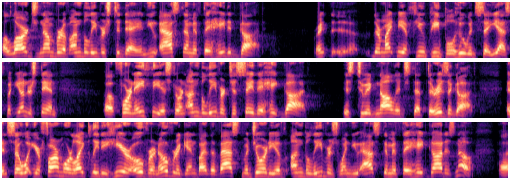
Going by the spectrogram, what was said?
a large number of unbelievers today and you ask them if they hated God, right? There might be a few people who would say yes, but you understand, uh, for an atheist or an unbeliever to say they hate God is to acknowledge that there is a God. And so, what you're far more likely to hear over and over again by the vast majority of unbelievers when you ask them if they hate God is no. Uh,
